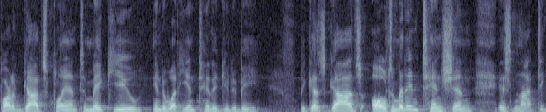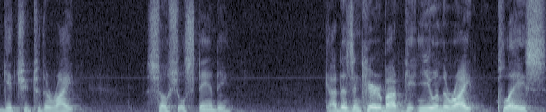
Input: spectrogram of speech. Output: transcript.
part of God's plan to make you into what He intended you to be. Because God's ultimate intention is not to get you to the right social standing. God doesn't care about getting you in the right place.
